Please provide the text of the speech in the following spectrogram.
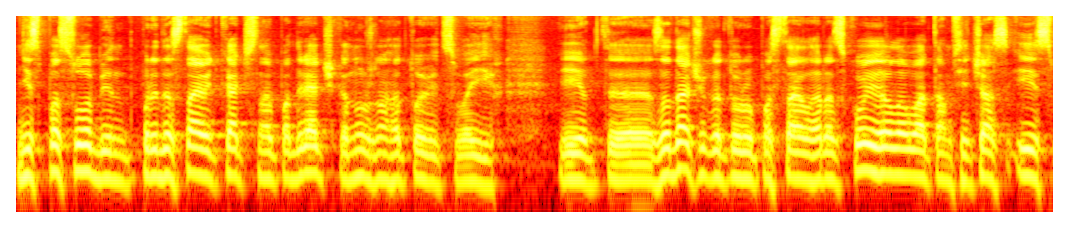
не способен предоставить качественного подрядчика, нужно готовить своих. И вот, э, задачу, которую поставил городской голова, там сейчас и с, с,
